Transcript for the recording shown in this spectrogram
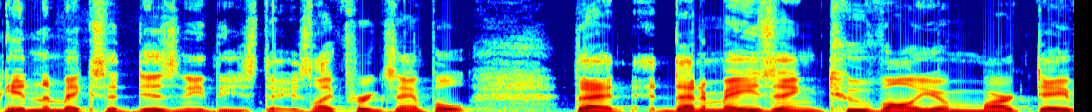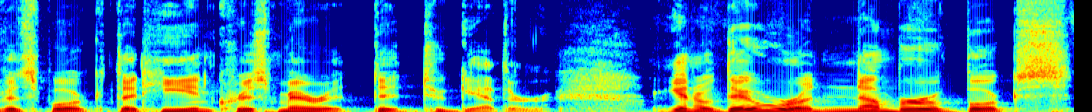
in the mix at Disney these days. Like for example, that that amazing two-volume Marc Davis book that he and Chris Merritt did together. You know, there were a number of books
